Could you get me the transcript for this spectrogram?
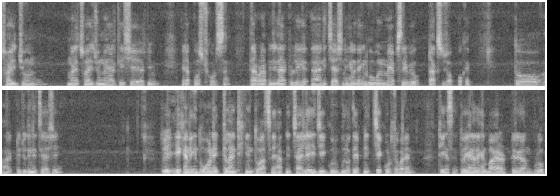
ছয় জুন মানে ছয় জুনে আর কি সে আর কি এটা পোস্ট করছে। তারপরে আপনি যদি লিখে আহ, নিচে আসেন এখানে দেখেন গুগল ম্যাপস রিভিউ টাক্স জব ওকে তো আরেকটু যদি নিচে আসি তো এখানে কিন্তু অনেক ক্লায়েন্ট কিন্তু আছে। আপনি চাইলে এই যে গ্রুপগুলোতে আপনি চেক করতে পারেন। ঠিক আছে? তো এখানে দেখেন বায়ার টেলিগ্রাম গ্রুপ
